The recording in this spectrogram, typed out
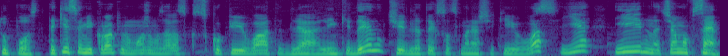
to post. Такі самі кроки ми можемо зараз скопіювати для LinkedIn чи для тих соцмереж, які у вас є. І на цьому все.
